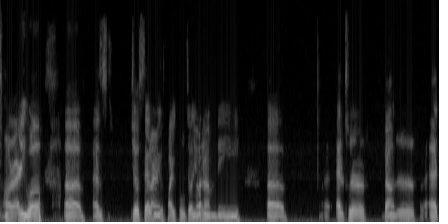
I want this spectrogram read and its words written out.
Alrighty, well, uh, as Joe said, my name is Michael DeLeon. I'm the uh, editor, founder at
